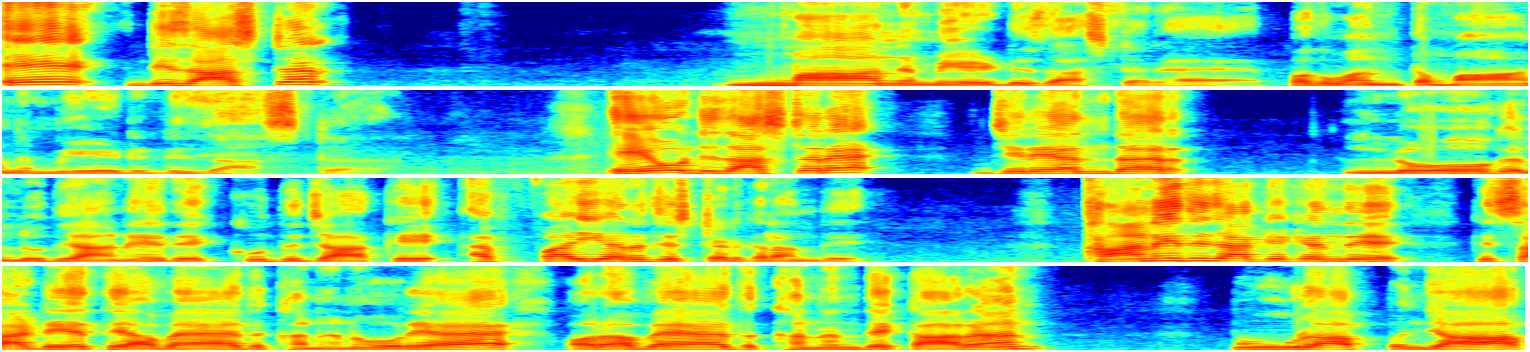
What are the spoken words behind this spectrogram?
ਇਹ ਡਿਜ਼ਾਸਟਰ ਮਾਨ ਮੇਡ ਡਿਜ਼ਾਸਟਰ ਹੈ। ਭਗਵੰਤ ਮਾਨ ਮੇਡ ਡਿਜ਼ਾਸਟਰ ਇਹ ਉਹ ਡਿਜ਼ਾਸਟਰ ਹੈ, ਜਿਹਦੇ ਅੰਦਰ ਲੋਕ ਲੁਧਿਆਣੇ ਦੇ ਖੁਦ ਜਾ ਕੇ ਐਫ ਆਈ ਆਰ ਰਜਿਸਟਰਡ ਕਰਾਉਂਦੇ। ਥਾਣੇ 'ਚ ਜਾ ਕੇ ਕਹਿੰਦੇ ਕਿ ਸਾਡੇ ਇੱਥੇ ਅਵੈਧ ਖਨਨ ਹੋ ਰਿਹਾ ਹੈ ਔਰ ਅਵੈਧ ਖਨਨ ਦੇ ਕਾਰਨ ਪੂਰਾ ਪੰਜਾਬ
